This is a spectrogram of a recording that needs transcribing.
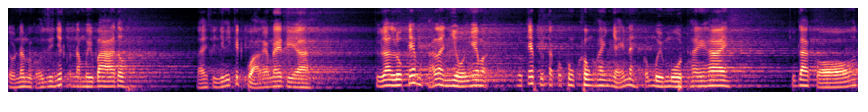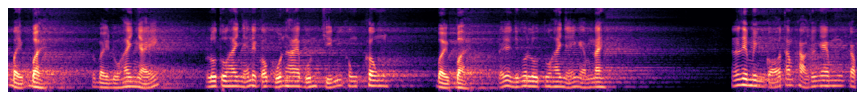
Đầu 5 có duy nhất có 53 thôi. Đấy thì những cái kết quả ngày hôm nay thì à, thực ra lô kép khá là nhiều anh em ạ. Lô kép chúng ta có 00 hay nháy này, có 11 22. Chúng ta có 77, 77 nổ hay nháy. Lô tô hay nháy này có 42 49 00 77. Đấy là những con lô tô hay nháy ngày hôm nay. Thế thì mình có tham khảo cho anh em cặp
